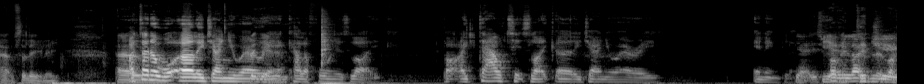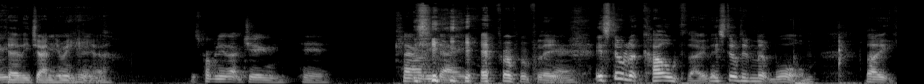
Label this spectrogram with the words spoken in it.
absolutely. I don't know what early January yeah. in California is like, but I doubt it's like early January in England. yeah, it's Yeah, probably it like didn't June look like early January here. It's probably like June here. Cloudy day. yeah, probably. Yeah. It still looked cold though. They still didn't look warm. Like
